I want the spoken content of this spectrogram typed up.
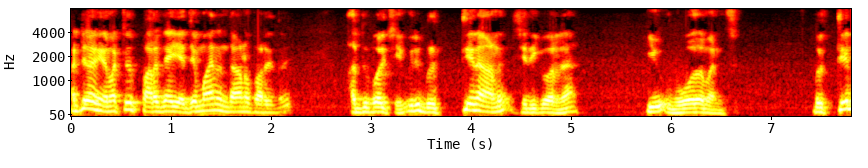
മറ്റൊരു മറ്റത് പറഞ്ഞ യജമാൻ എന്താണോ പറയുന്നത് അതുപോലെ ചെയ്യും. ഒരു വൃത്യനാണ് ശരിക്കും പറഞ്ഞാൽ ഈ ബോധ മനസ്സ്. വൃത്യൻ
